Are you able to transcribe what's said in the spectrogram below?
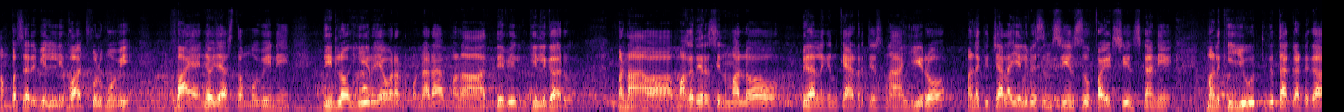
కంపల్సరీ వెళ్ళి వాచ్ఫుల్ మూవీ బాగా ఎంజాయ్ చేస్తాం మూవీని దీంట్లో హీరో ఎవరు అనుకున్నారా మన దేవిల్ గిల్ గారు. మన మగధీర సినిమాలో విలన్ క్యాటర్ చేసిన హీరో మనకి చాలా ఎలివేషన్ సీన్స్ ఫైట్ సీన్స్ కానీ మనకి యూత్కి తగ్గట్టుగా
